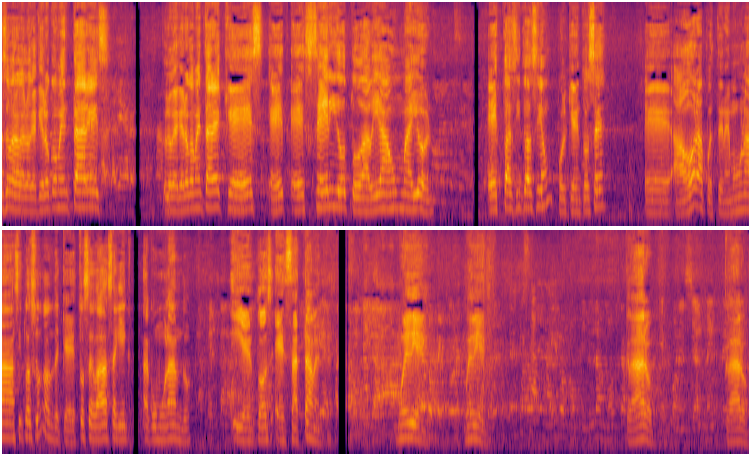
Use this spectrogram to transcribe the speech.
eso, pero que lo que quiero comentar es lo que quiero comentar es que es, es, es serio todavía aún mayor esta situación, porque entonces eh, ahora pues tenemos una situación donde que esto se va a seguir acumulando y entonces exactamente. Muy bien, muy bien. ahí los mosquitos y las moscas Claro, exponencialmente claro.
